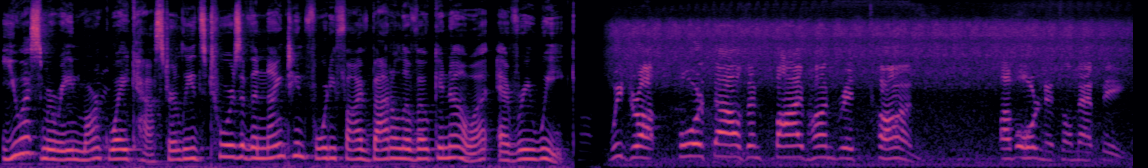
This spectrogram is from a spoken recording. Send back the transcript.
U.S. Marine Mark Waycaster leads tours of the 1945 Battle of Okinawa every week. We dropped 4,500 tons of ordnance on that beach.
